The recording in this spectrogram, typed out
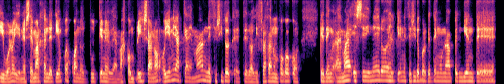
y bueno, y en ese margen de tiempo es cuando tú tienes, además con prisa, ¿no? Oye, mira, que además necesito, te, lo disfrazan un poco con que tengo, además ese dinero es el que necesito porque tengo una pendiente,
